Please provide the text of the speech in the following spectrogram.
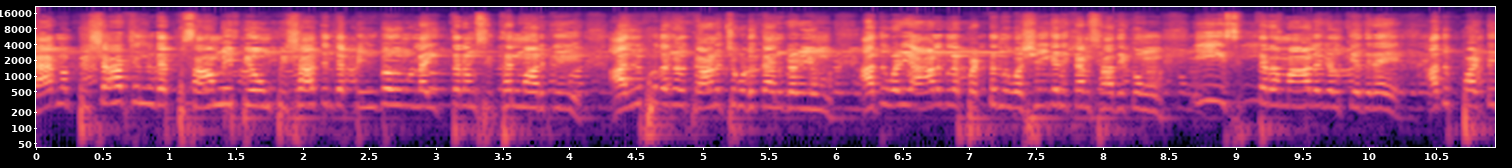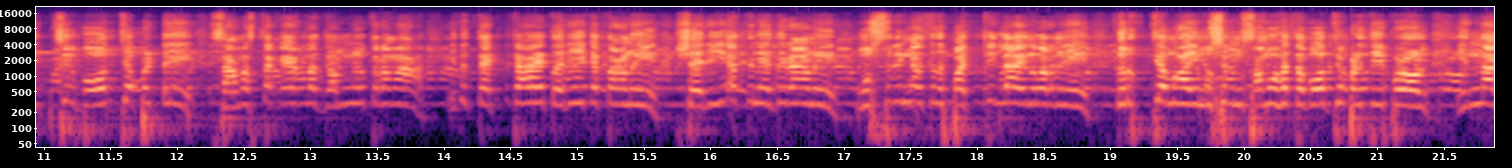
കാരണം പിശാചിന്റെ സാമീപ്യവും പിശാചിന്റെ പിൻബവുമുള്ള ഇത്തരം സിദ്ധന്മാർക്ക് അത്ഭുതങ്ങൾ കാണിച്ചു കൊടുക്കാൻ കഴിയും. അതുവഴി ആളുകളെ പെട്ടെന്ന് വശീകരിക്കാൻ സാധിക്കും. ഈ ഇത്തരം ആളുകൾക്കെതിരെ അത് പഠിച്ച് ബോധ്യപ്പെട്ട് സമസ്ത കേരള ജമ്യൂത്രമ ഇത് തെറ്റായ തരീക്കത്താണ് ശരീരത്തിനെതിരാണ് മുസ്ലിങ്ങൾക്ക് ഇത് പറ്റില്ല എന്ന് പറഞ്ഞ് കൃത്യമായി മുസ്ലിം സമൂഹത്തെ ബോധ്യപ്പെടുത്തിയപ്പോൾ ഇന്ന് ആ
